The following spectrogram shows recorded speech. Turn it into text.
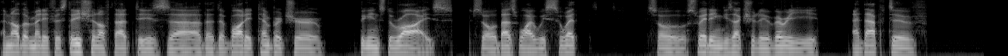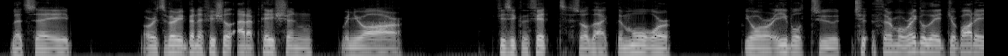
another manifestation of that is uh, that the body temperature begins to rise. So that's why we sweat. So sweating is actually a very adaptive, let's say, or it's a very beneficial adaptation when you are physically fit. So like the more you're able to, to thermoregulate your body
